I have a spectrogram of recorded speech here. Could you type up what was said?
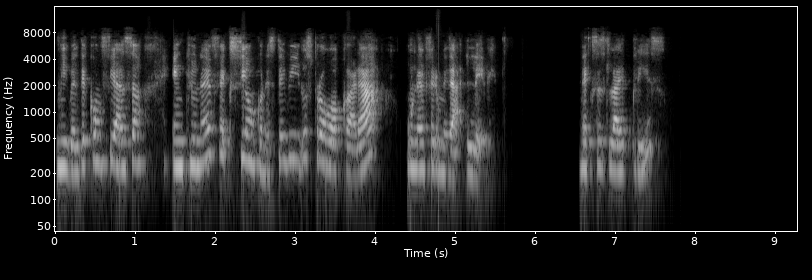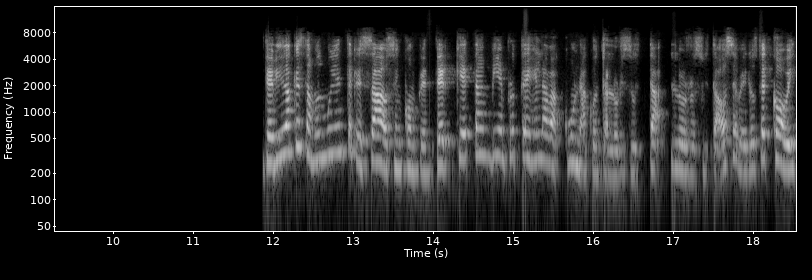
nivel de confianza en que una infección con este virus provocará una enfermedad leve. Next slide, please. Debido a que estamos muy interesados en comprender qué tan bien protege la vacuna contra los, resultados severos de COVID,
